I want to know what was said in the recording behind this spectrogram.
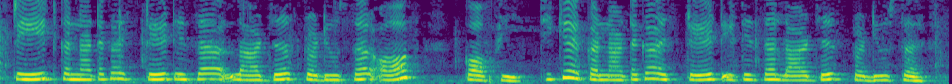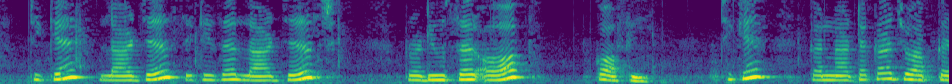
state Karnataka state is the largest producer of coffee ठीक है Karnataka state it is the largest producer ठीक है largest it is the largest producer of coffee ठीक है कर्नाटका जो आपका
